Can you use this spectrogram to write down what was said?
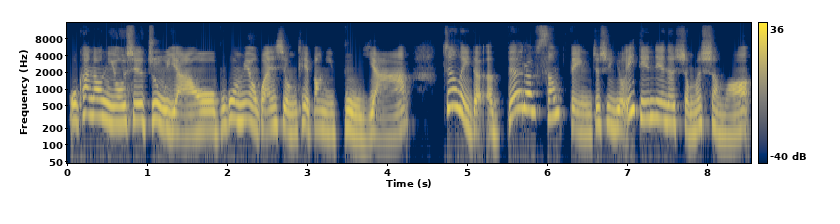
我看到你有些蛀牙哦，不过没有关系，我们可以帮你补牙。”这里的 a bit of something 就是有一点点的什么什么。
